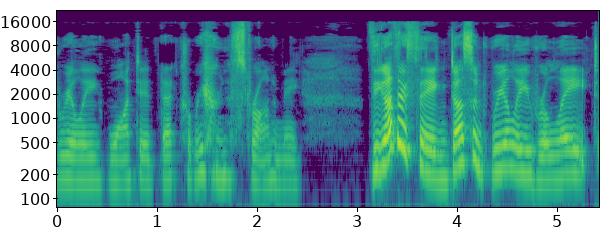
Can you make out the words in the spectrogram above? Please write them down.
really wanted that career in astronomy. The other thing doesn't really relate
